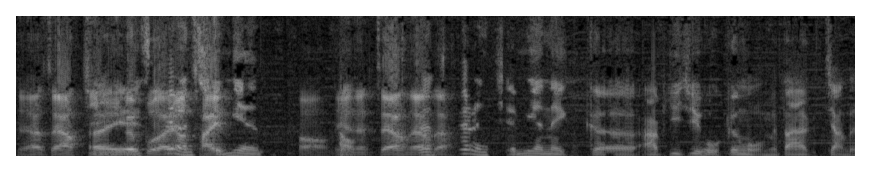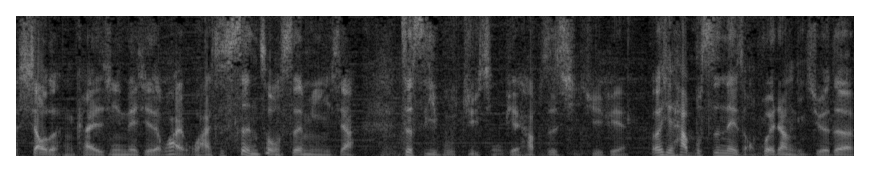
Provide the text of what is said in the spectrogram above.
等下怎样？呃，跟过来要猜面哦，好，怎样怎样的？虽然前面那个 RPG 我跟我们大家讲的笑得很开心那些的话，我还是慎重声明一下，这是一部剧情片，它不是喜剧片，而且它不是那种会让你觉得。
